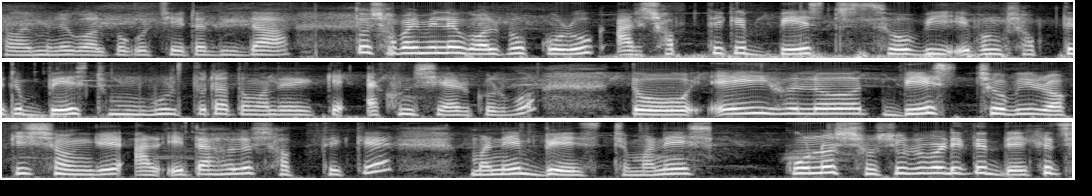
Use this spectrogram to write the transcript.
সবাই মিলে গল্প করছে, এটা দিদা। তো সবাই মিলে গল্প করুক, আর সব থেকে বেস্ট ছবি এবং সব থেকে বেস্ট মুহূর্তটা তোমাদেরকে এখন শেয়ার করব। তো এই হলো বেস্ট ছবি রকির সঙ্গে, আর এটা হলো সব থেকে মানে বেস্ট মানে কোনো শ্বশুর বাড়িতে দেখেছ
